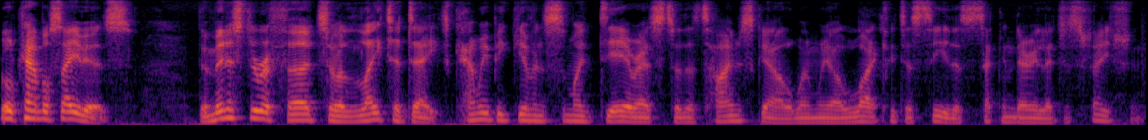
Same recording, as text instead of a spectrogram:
Lord Campbell Savours. The Minister referred to a later date. Can we be given some idea as to the timescale when we are likely to see the secondary legislation?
